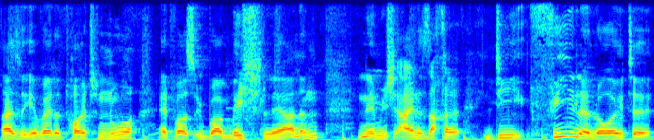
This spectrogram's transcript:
Also ihr werdet heute nur etwas über mich lernen. Nämlich eine Sache, die viele Leute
